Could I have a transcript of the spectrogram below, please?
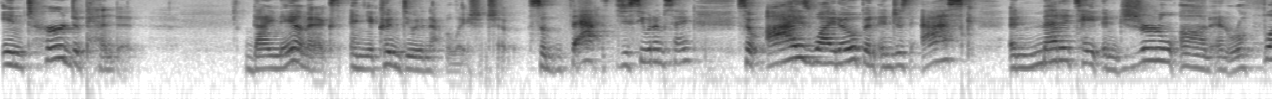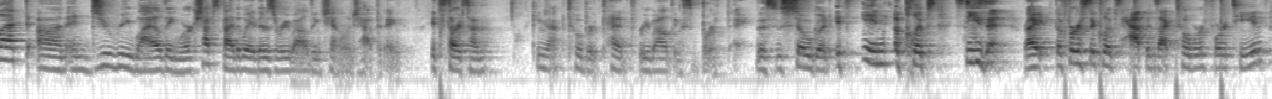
interdependent dynamics and you couldn't do it in that relationship. So that, do you see what I'm saying? So eyes wide open and just ask and meditate and journal on and reflect on and do rewilding workshops. By the way, there's a rewilding challenge happening. It starts on fucking October 10th, rewilding's birthday. This is so good. It's in eclipse season, right? The first eclipse happens October 14th.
